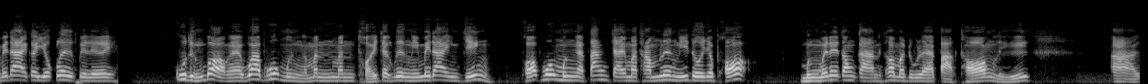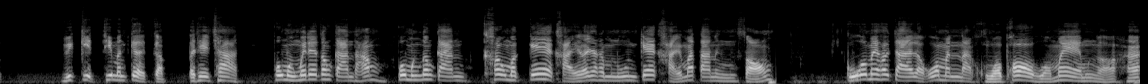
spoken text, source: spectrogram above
ไม่ได้ก็ยกเลิกไปเลย กูถึงบอกไงว่าพวกมึงอะมันมันถอยจากเรื่องนี้ไม่ได้จริง ๆ เพราะพวกมึงอะตั้งใจมาทำเรื่องนี้โดยเฉพาะ มึงไม่ได้ต้องการเข้ามาดูแลปากท้องหรือ อ่าวิกฤตที่มันเกิดกับประเทศชาติ พวกมึงไม่ได้ต้องการทำพวกมึงต้องการเข้ามาแก้ไขรัฐธรรมนูญแก้ไขมาตราหนึ่งสองกูก็ไม่เข้าใจหรอกว่ามันหนักหัวพ่อหัวแม่มึงเหรอฮะ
